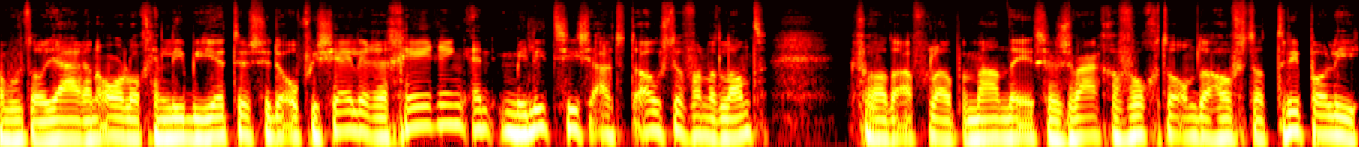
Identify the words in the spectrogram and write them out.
Er woedt al jaren een oorlog in Libië tussen de officiële regering en milities uit het oosten van het land. Vooral de afgelopen maanden is er zwaar gevochten om de hoofdstad Tripoli.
